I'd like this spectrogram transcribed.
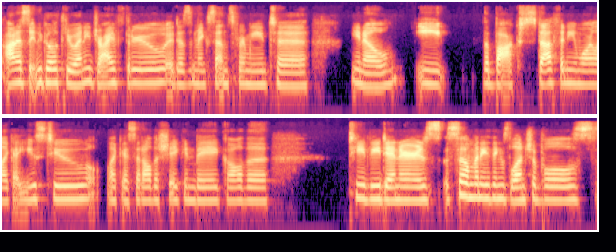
honestly to go through any drive through. It doesn't make sense for me to, you know, eat the boxed stuff anymore like I used to. Like I said, all the shake and bake, all the TV dinners, so many things, Lunchables.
